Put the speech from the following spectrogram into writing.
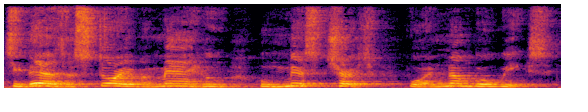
See, there's a story of a man who, who missed church for a number of weeks.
